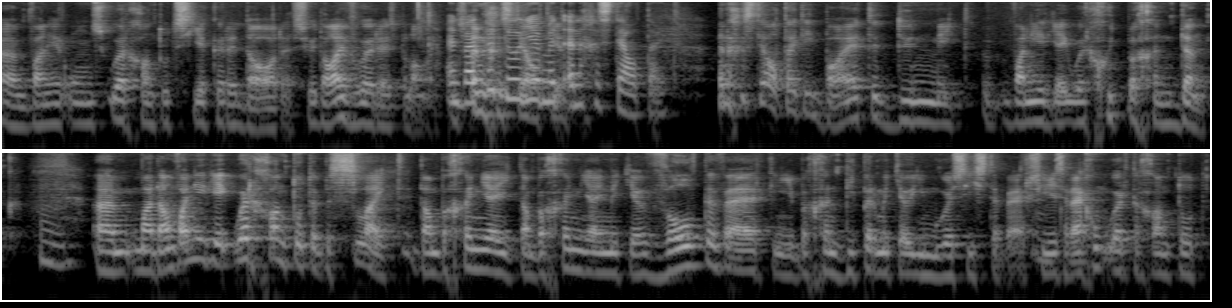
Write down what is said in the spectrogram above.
um, wanneer ons oorgaan tot sekere dade. So daai woorde is belangrik. En wat bedoel jy met ingesteldheid? Ingesteldheid het baie te doen met wanneer jy oor goed begin dink. Mm. Ehm um, maar dan wanneer jy oorgaan tot 'n besluit, dan begin jy dan begin jy met jou wil te werk en jy begin dieper met jou emosies te werk. So jy's reg om oor te gaan tot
